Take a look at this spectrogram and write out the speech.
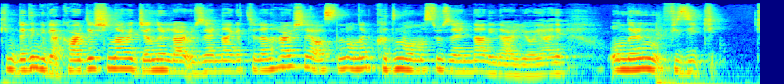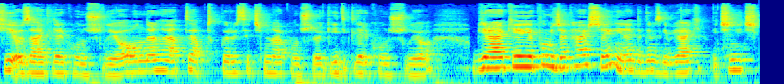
kim dediğim gibi yani Kardashian'lar ve Jenner'lar üzerinden getirilen her şey aslında onların kadın olması üzerinden ilerliyor. Yani onların fiziki özellikleri konuşuluyor. Onların hayatta yaptıkları seçimler konuşuluyor. Giydikleri konuşuluyor. Bir erkeğe yapılmayacak her şey yine dediğimiz gibi bir erkek için hiç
